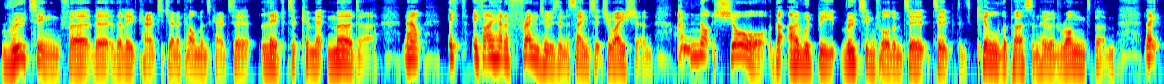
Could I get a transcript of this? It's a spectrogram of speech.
rooting for the the lead character Jenna Coleman's character Liv to commit murder. Now, if if I had a friend who was in the same situation, I'm not sure that I would be rooting for them to, to, to kill the person who had wronged them. Like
